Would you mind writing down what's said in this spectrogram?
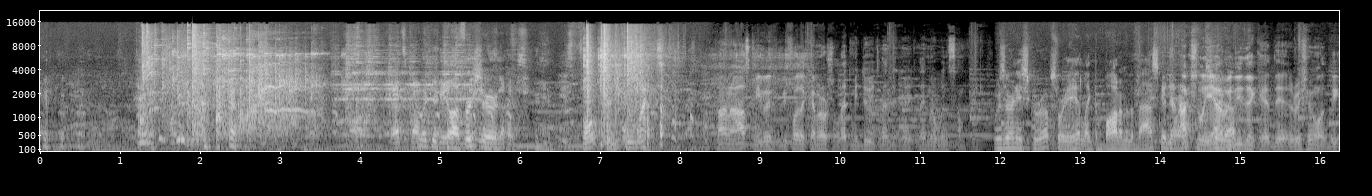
That's Look at complicated. For Look at sure. his eyes. He's focusing too much. Connor asked me before the commercial, let me do it, let me do it, let me win something. Was there any screw ups where you hit like the bottom of the basket? and Yeah, actually, yeah, straight we up? did like, the original. We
